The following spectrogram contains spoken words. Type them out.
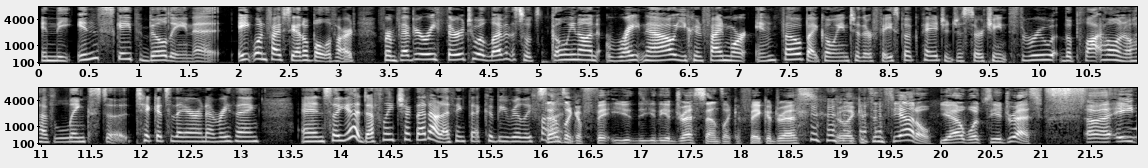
in the Inscape building at 815 Seattle Boulevard from February 3rd to 11th. So it's going on right now. You can find more info by going to their Facebook page and just searching through the plot hole, and it'll have links to tickets there and everything. And so, yeah, definitely check that out. I think that could be really fun. Sounds like a fa- you, the, the address sounds like a fake address. You're like, it's in Seattle. Yeah, what's the address? Uh, eight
